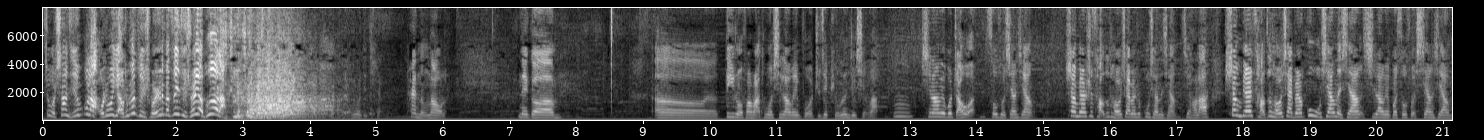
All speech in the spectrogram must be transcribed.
这我上节目不老实，我咬什么嘴唇呢？把自己嘴唇咬破了。哎呦我的天，太能闹了。那个，呃，第一种方法，通过新浪微博直接评论就行了。嗯，新浪微博找我，搜索香香，上边是草字头，下边是故乡的乡，记好了啊。上边草字头，下边故乡的乡。新浪微博搜索香香，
